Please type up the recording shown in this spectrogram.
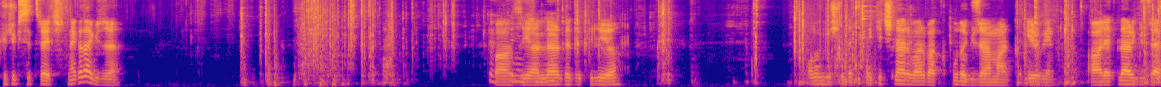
küçük stretch. Ne kadar güzel. Bazı yerlerde dökülüyor. Onun dışında çekiçler var. Bak bu da güzel marka. Irwin. Aletler güzel.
